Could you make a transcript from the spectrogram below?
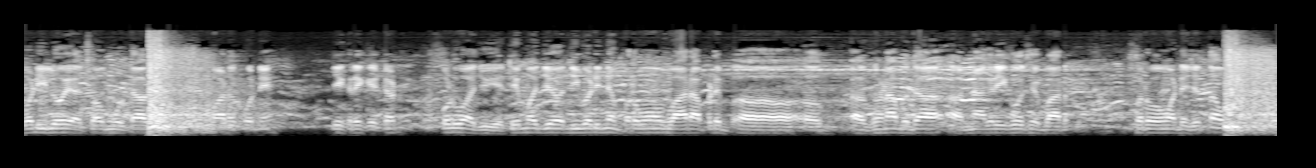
વડીલોએ અથવા મોટા બાળકોને દેખરેખ હેઠળ ફોડવા જોઈએ. તેમજ દિવાળીના પર્વમાં બહાર આપણે ઘણા બધા નાગરિકો છે બહાર ફરવા માટે જતા હોય. તો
